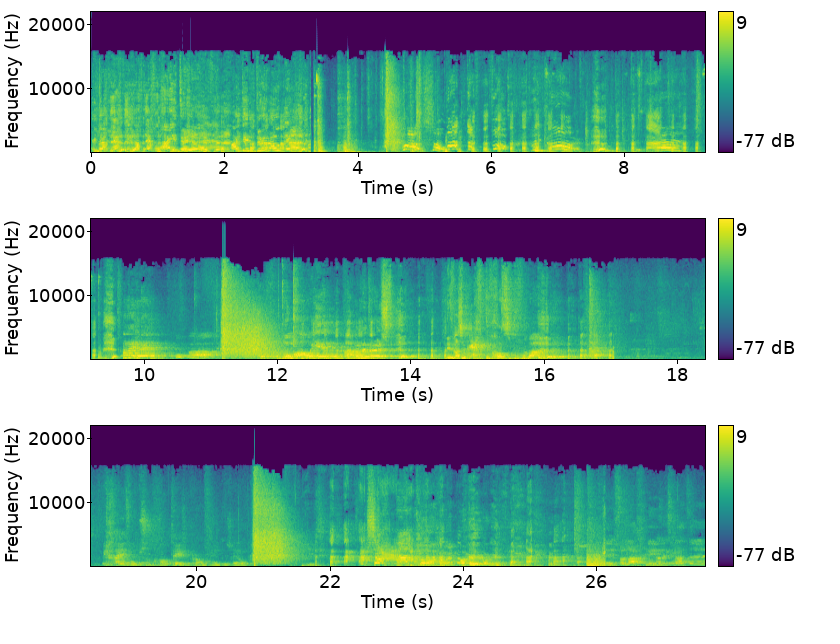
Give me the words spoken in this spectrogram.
Ik dacht echt, ik dacht echt dat hij het deed. Hij deed de deur open. Oh, zo. What the fuck? Oh. Domme alweer. Laat me met rust. Dit was ook echt de godste verbazing. Ik ga even opzoeken wat tegen brandnetels helpt. Ik zag hem aankomen. Dit is vannacht niet, het gaat eh...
